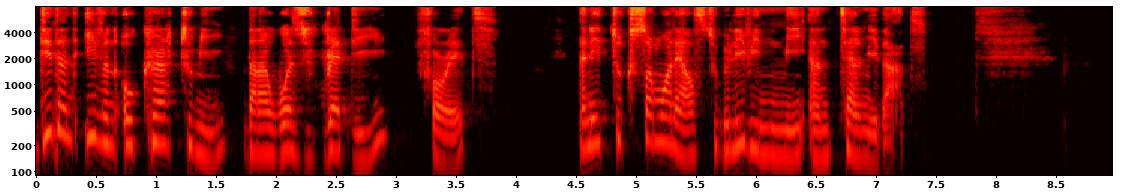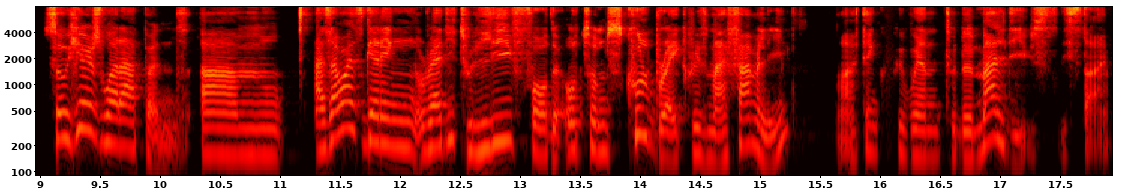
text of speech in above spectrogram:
didn't even occur to me that I was ready for it, and it took someone else to believe in me and tell me that. So here's what happened. Um, as I was getting ready to leave for the autumn school break with my family, I think we went to the Maldives this time.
